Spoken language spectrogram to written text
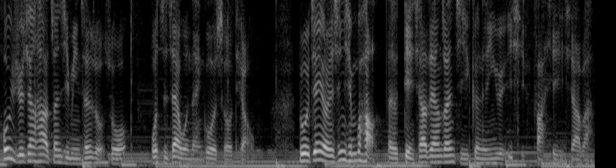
或许就像他的专辑名称所说，我只在我难过的时候跳舞。如果今天有人心情不好，那就点下这张专辑，跟着音乐一起发泄一下吧。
